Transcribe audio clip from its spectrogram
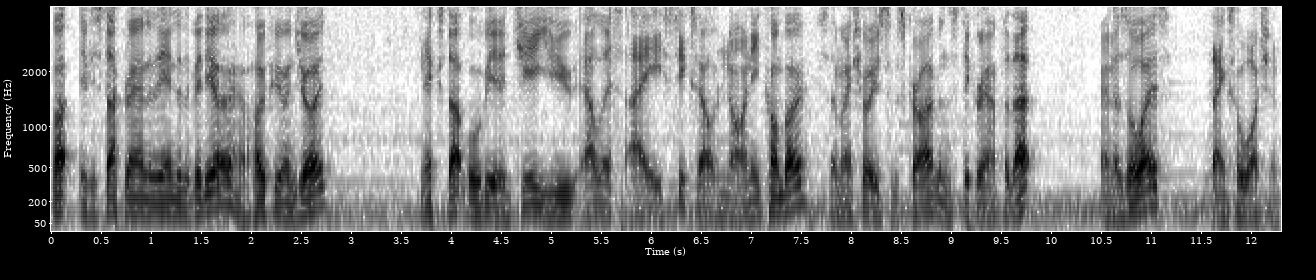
But if you stuck around to the end of the video, I hope you enjoyed. Next up will be a GU LSA 6L90 combo, so make sure you subscribe and stick around for that. And as always, thanks for watching.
